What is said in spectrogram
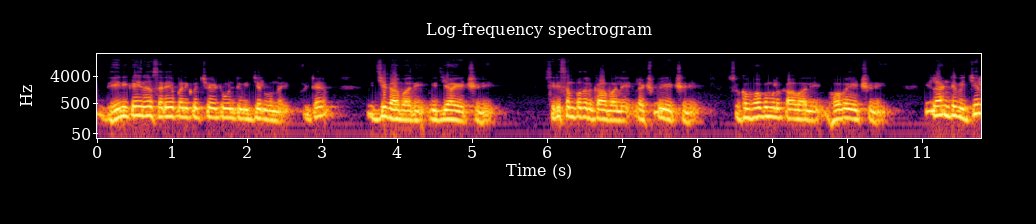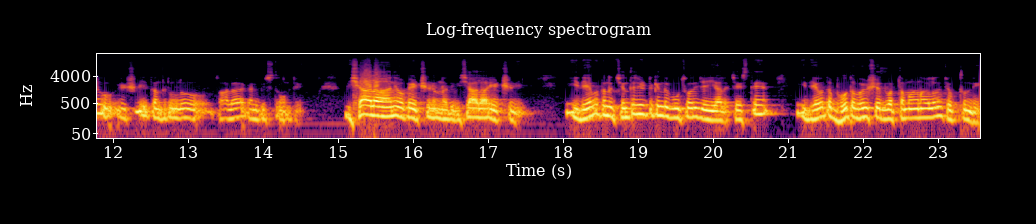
దేనికైనా సరే పనికొచ్చేటువంటి విద్యలు ఉన్నాయి. అంటే విద్య కావాలి విద్యా యక్షిణి. సిరి సంపదలు కావాలి లక్ష్మీ యక్షిణి సుఖభోగములు కావాలి భోగ యక్షిణి. ఇలాంటి విద్యలు యక్షిణి తంత్రంలో చాలా కనిపిస్తూ ఉంటాయి. విశాల అని ఒక యక్షిణి ఉన్నది విశాల యక్షిణి. ఈ దేవతను చింత చెట్టు కింద కూర్చొని చేయాలి చేస్తే ఈ దేవత భూత భవిష్యత్ వర్తమానాలను చెప్తుంది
